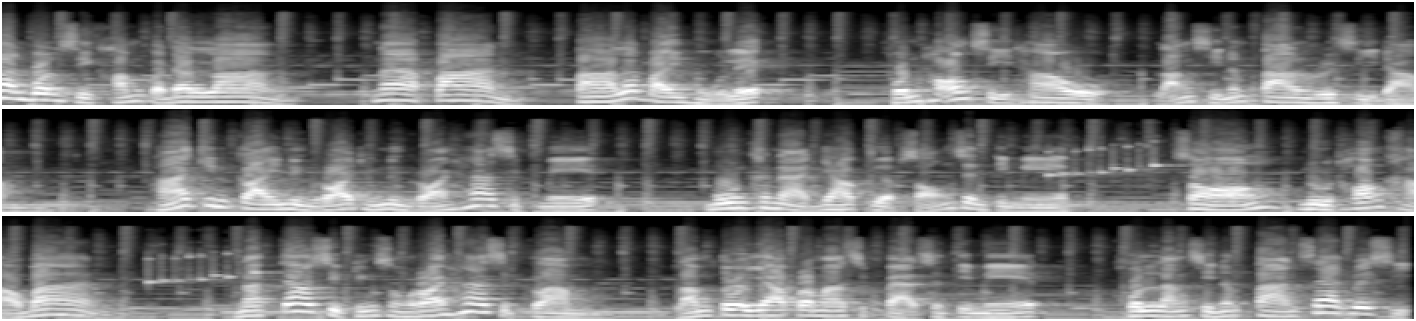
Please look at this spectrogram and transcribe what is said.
ด้านบนสีคล้ำกว่าด้านล่าง หน้าป้าน ตาและใบหูเล็ก ขนท้องสีเทา หลังสีน้ำตาลหรือสีดำ หากินไกล 100-150 เมตร มูลขนาดยาวเกือบ 2 เซนติเมตร 2. หนูท้องขาวบ้าน หนัก 90-250 กรัม ลำตัวยาวประมาณ 18 เซนติเมตร ขนหลังสีน้ำตาลแทรกด้วยสี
